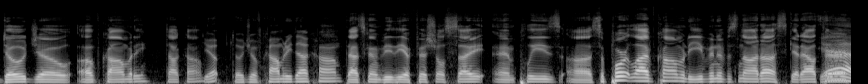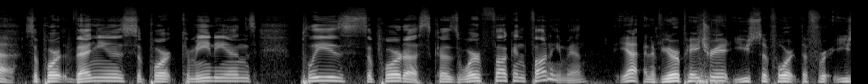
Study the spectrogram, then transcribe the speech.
dojo of comedy.com. yep, dojoofcomedy.com. That's going to be the official site. And please uh, support live comedy, even if it's not us. Get out Yeah. there, support venues, support comedians. Please support us because we're fucking funny, man. Yeah, and if you're a patriot, you support the fr- you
